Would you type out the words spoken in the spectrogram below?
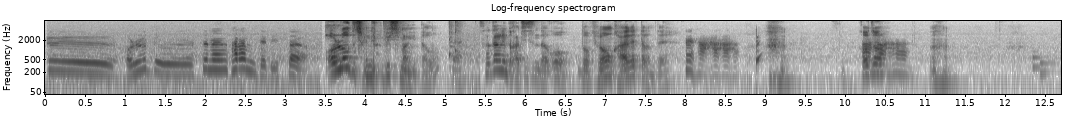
그 언로드 쓰는 사람들이 있어요. 얼로드 전용 PC방이 있다고? 네. 사장님도 같이 쓴다고? 너 병원 가야겠다 근데. 꺼져.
